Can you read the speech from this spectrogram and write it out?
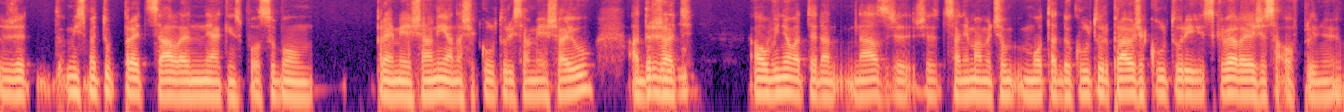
že my sme tu predsa len nejakým spôsobom premiešaní a naše kultúry sa miešajú a držať mm-hmm. a obviňovať teda nás, že, že sa nemáme čo motať do kultúry. Práve, že kultúry skvelé je, že sa ovplyvňujú.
